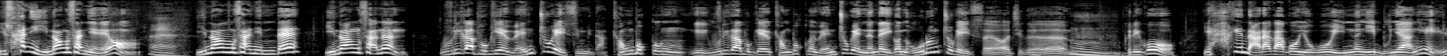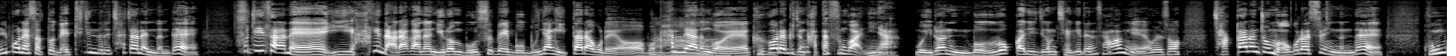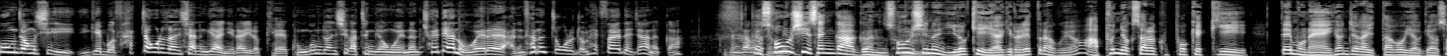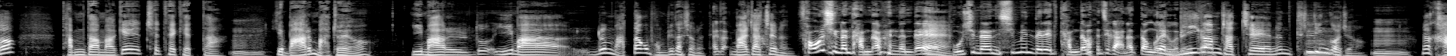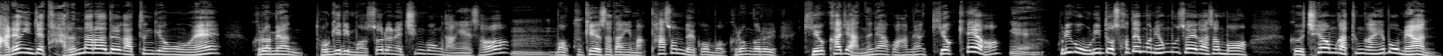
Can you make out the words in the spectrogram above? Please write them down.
이 산이 인왕산이에요. 예. 인왕산인데 인왕산은 우리가 보기에 왼쪽에 있습니다. 경복궁 우리가 보기에 경복궁의 왼쪽에 있는데 이건 오른쪽에 있어요 지금. 음. 그리고 이 학이 날아가고 요거 있는 이 문양이 일본에서 또 네티즌들이 찾아냈는데 후지산에 이 학이 날아가는 이런 모습의 뭐 문양이 있다라고 그래요. 뭐 아. 판매하는 거에 그거를 좀 갖다 쓴 거 아니냐. 뭐 이런 뭐 의혹까지 지금 제기된 상황이에요. 그래서 작가는 좀 억울할 수 있는데 공공정시 이게 뭐 사적으로 전시하는 게 아니라 이렇게 공공전시 같은 경우에는 최대한 오해를 안 사는 쪽으로 좀 했어야 되지 않을까. 그 생각은 그러니까. 서울시 생각은 서울시는 음. 이렇게 이야기를 했더라고요. 아픈 역사를 극복했기 때문에 현재가 있다고 여겨서 담담하게 채택했다. 음. 이게 말은 맞아요. 이 말도 이 말은 맞다고 봅니다. 저는 그러니까 말 자체는. 서울시는 담담했는데 네. 보시는 시민들이 담담하지가 않았던 거죠. 그러니까 그러니까. 미감 자체는 틀린 음. 거죠. 음. 그러니까 가령 이제 다른 나라들 같은 경우에 그러면 독일이 뭐 소련에 침공당해서 음. 뭐 국회의사당이 막 파손되고 뭐 그런 거를 기억하지 않느냐고 하면 기억해요. 예. 그리고 우리도 서대문 형무소에 가서 뭐 그 체험 같은 거 해보면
